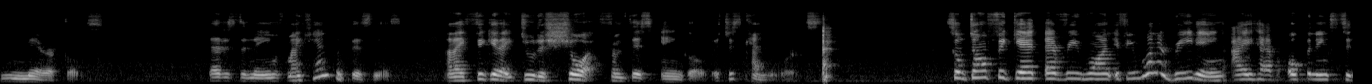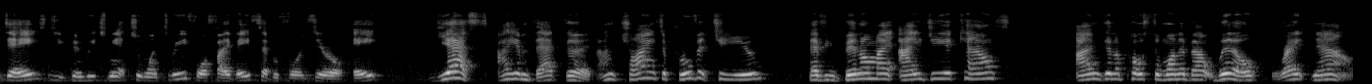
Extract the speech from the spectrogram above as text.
Miracles. That is the name of my candle business. And I figured I'd do the short from this angle. It just kind of works. So don't forget, everyone, if you want a reading, I have openings today. So you can reach me at 213 458 7408. Yes, I am that good. I'm trying to prove it to you. Have you been on my IG accounts? I'm going to post the one about Will right now.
